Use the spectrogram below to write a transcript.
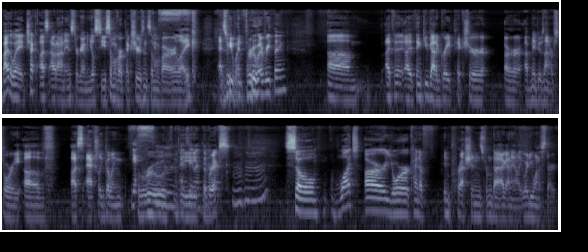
by the way, check us out on Instagram and you'll see some of our pictures and some of our like as we went through everything. Um, I think I think you got a great picture, or uh, maybe it was on our story of us actually going Yes. through Mhm. The went the bricks. Mm-hmm. So, what are your kind of impressions from Diagon Alley? Where do you want to start?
